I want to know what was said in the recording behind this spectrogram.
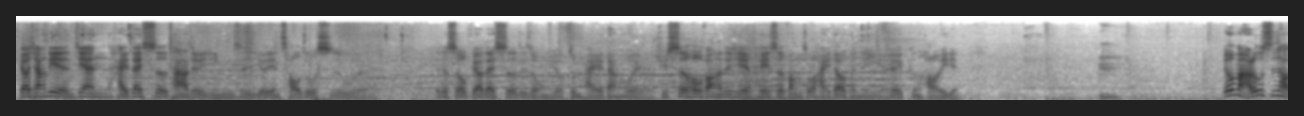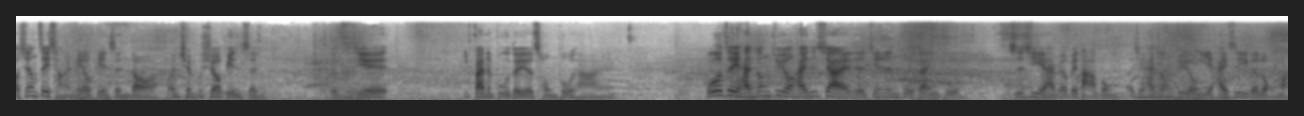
标枪猎人竟然还在射，他就已经是有点操作失误了。这个时候不要再射这种有盾牌的单位了，去射后方的这些黑色方舟海盗可能也会更好一点。有马路斯好像这场也没有变身到啊，完全不需要变身，就直接一般的部队就冲破他。不过这里寒霜巨龙还是下来的坚韧作战一波，士气也还没有被打崩，而且寒霜巨龙也还是一个龙嘛，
